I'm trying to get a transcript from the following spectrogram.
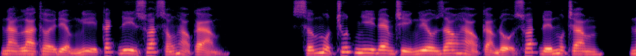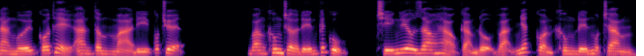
nàng là thời điểm nghĩ cách đi soát sóng hảo cảm. Sớm một chút nhi đem trí nghiêu giao hảo cảm độ soát đến 100, nàng mới có thể an tâm mà đi cốt truyện. Bằng không chờ đến kết cục, trí nghiêu giao hảo cảm độ vạn nhất còn không đến 100,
